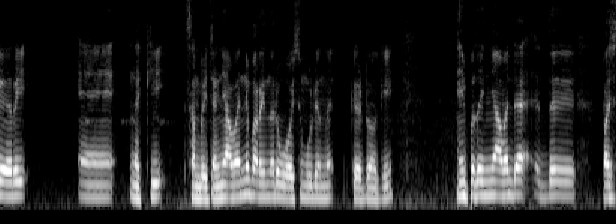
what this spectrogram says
കയറി നെക്കി സംഭവിച്ചു. ഇനി അവന് പറയുന്ന ഒരു വോയിസും കൂടി ഒന്ന് കേട്ടു നോക്കി. ഇപ്പോൾ ഇനി അവന്റെ ഇത് പൈസ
